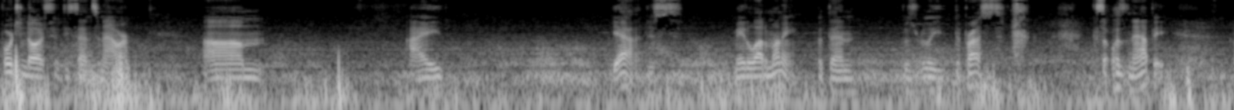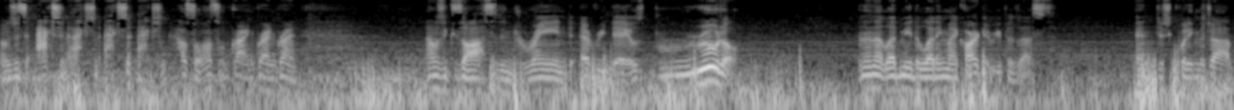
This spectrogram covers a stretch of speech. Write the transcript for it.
$14.50 an hour. Um, I, yeah, just made a lot of money, but then was really depressed because I wasn't happy. I was just action, action, action, action, hustle, hustle, grind, grind, grind. I was exhausted and drained every day. It was brutal. And then that led me to letting my car get repossessed and just quitting the job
